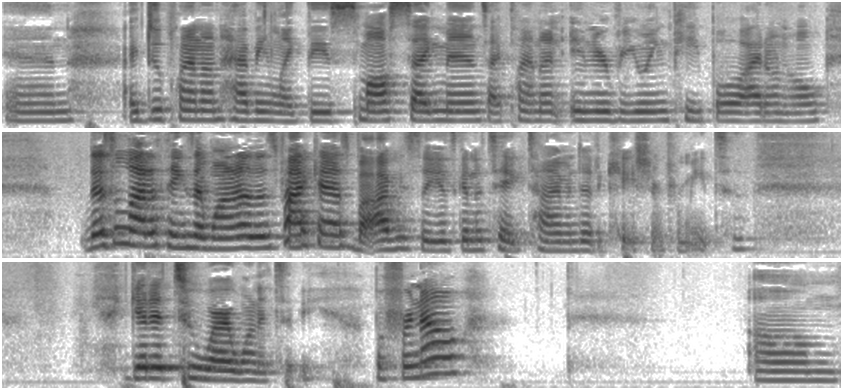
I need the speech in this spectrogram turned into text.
And I do plan on having like these small segments. I plan on interviewing people. I don't know. There's a lot of things I want out of this podcast, but obviously it's going to take time and dedication for me to get it to where I want it to be. But for now, um,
